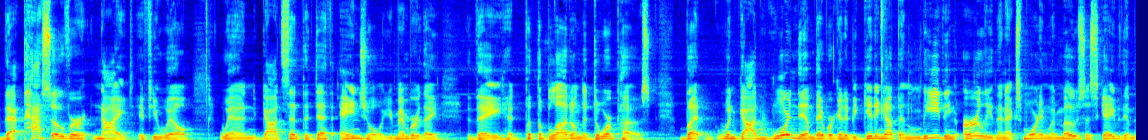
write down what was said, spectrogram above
that Passover night, if you will, when God sent the death angel, you remember they they had put the blood on the doorpost. But when God warned them they were going to be getting up and leaving early the next morning, when Moses gave them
